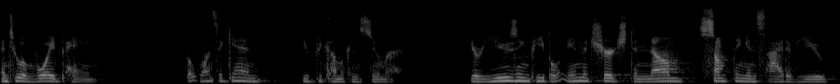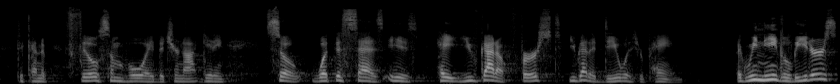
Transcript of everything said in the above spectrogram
and to avoid pain. But once again, you've become a consumer. You're using people in the church to numb something inside of you, to kind of fill some void that you're not getting. So, what this says is hey, you've got to first, you've got to deal with your pain. Like, we need leaders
